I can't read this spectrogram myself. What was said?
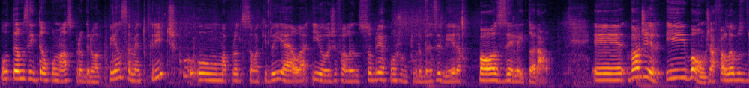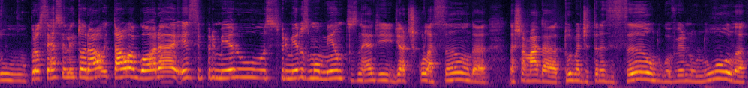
Voltamos então com o nosso programa Pensamento Crítico, uma produção aqui do IELA, e hoje falando sobre a conjuntura brasileira pós-eleitoral. É, Valdir, e bom, já falamos do processo eleitoral e tal, agora esse primeiro, esses primeiros momentos né, de, de articulação da, da chamada turma de transição do governo Lula,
